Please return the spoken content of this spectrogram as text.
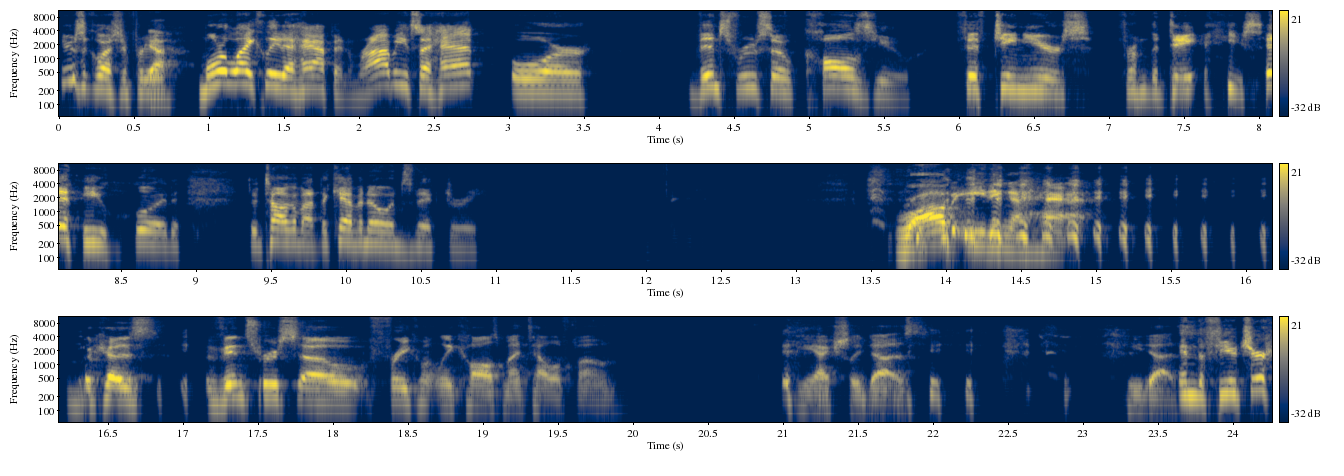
Here's a question for Yeah. you. More likely to happen: Rob eats a hat, or Vince Russo calls you 15 years from the date he said he would to talk about the Kevin Owens victory. Rob eating a hat because Vince Russo frequently calls my telephone. He actually does. He does. In the future?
